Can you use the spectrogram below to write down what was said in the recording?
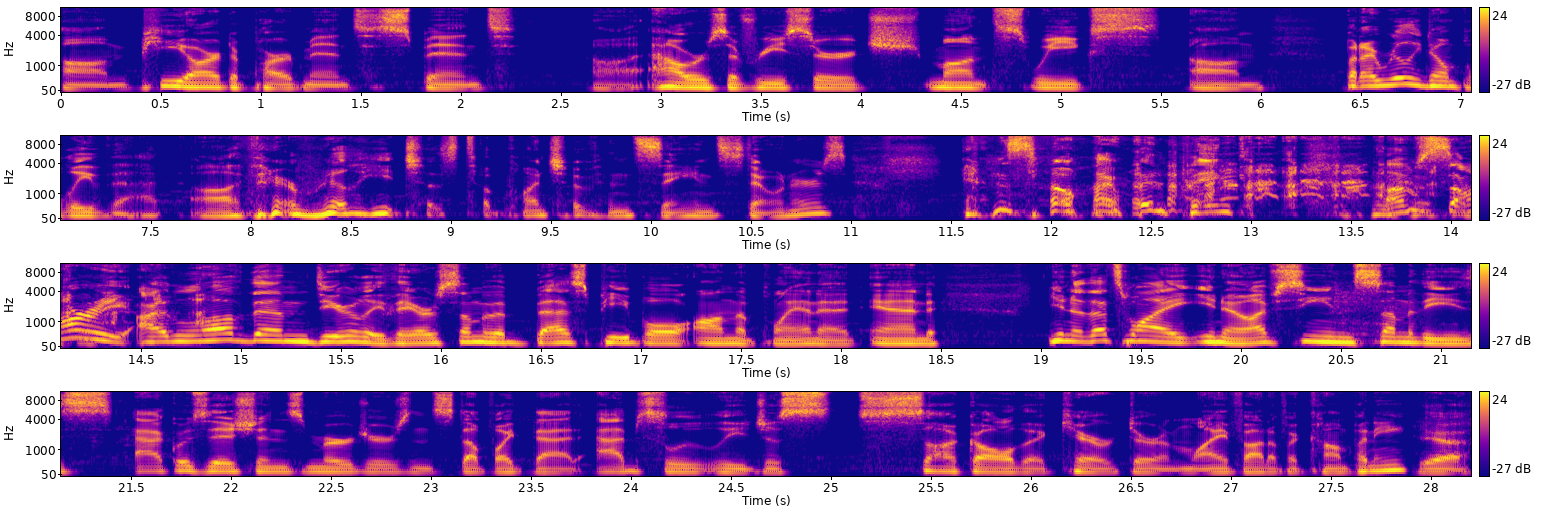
um, PR department spent uh, hours of research, months, weeks, um, but I really don't believe that. Uh, they're really just a bunch of insane stoners. And so I would think, I'm sorry, I love them dearly. They are some of the best people on the planet. And, you know, that's why, you know, I've seen some of these acquisitions, mergers, and stuff like that absolutely just suck all the character and life out of a company. Yeah.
